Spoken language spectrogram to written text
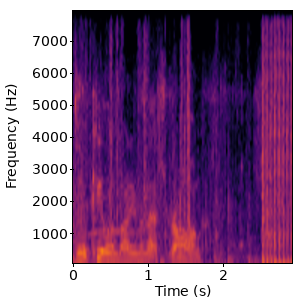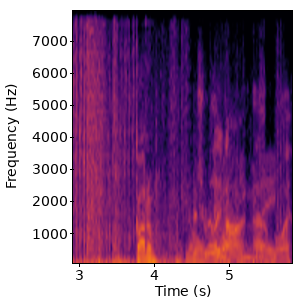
Dude, kilo's not even that strong. Got him. It's really not. fucking Oh boy.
